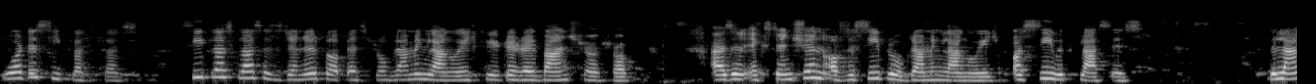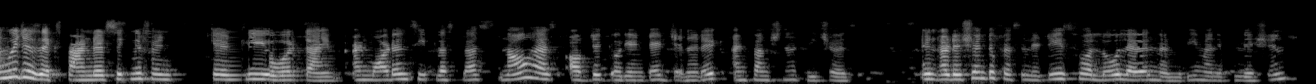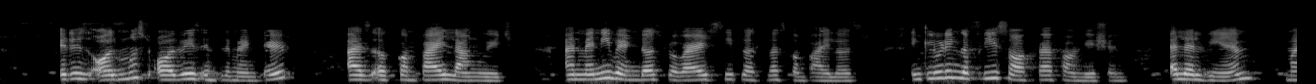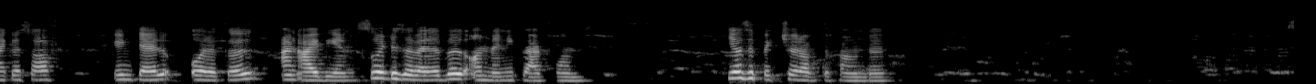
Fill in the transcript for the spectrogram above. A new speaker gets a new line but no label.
What is C++? C++ is a general purpose programming language created by Barnes Shortop as an extension of the C programming language or C with classes. The language has expanded significantly over time and modern C++ now has object-oriented generic and functional features. In addition to facilities for low-level memory manipulation, it is almost always implemented as a compiled language, and many vendors provide C++ compilers, including the Free Software Foundation, LLVM, Microsoft, Intel, Oracle, and IBM. So it is available on many platforms. Here's a picture of the founder.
